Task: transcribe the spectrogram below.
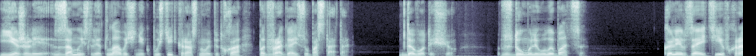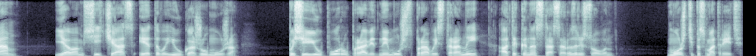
ежели замыслит лавочник пустить красного петуха под врага и супостата. Да вот еще, вздумали улыбаться? Коли взойти в храм, я вам сейчас этого и укажу мужа. По сию пору праведный муж с правой стороны от иконостаса разрисован. Можете посмотреть.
